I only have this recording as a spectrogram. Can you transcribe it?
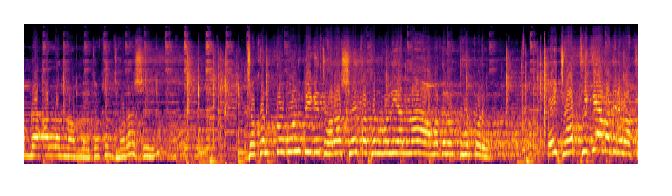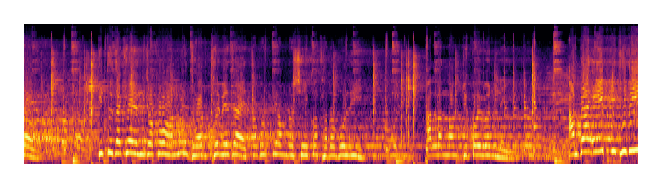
আমরা আল্লাহর নাম যখন ঝড় আসে, যখন প্রবল বেগে ঝড় আসে, তখন বলি, আল্লাহ, আমাদের উদ্ধার করো। এই ঝড় থেকে আমাদের বাঁচাও। কিন্তু দেখেন, যখন ঝড় থেমে যায়, তখন কি আমরা সেই কথাটা বলি? আল্লাহর নামটি কইবার নেই? আমরা এই পৃথিবী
